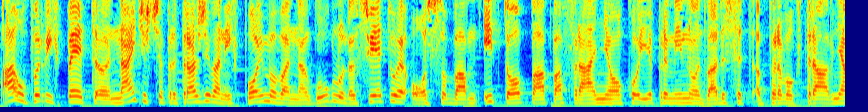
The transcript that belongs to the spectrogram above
a u prvih pet uh, najčešće pretraživanih pojmova na Google na svijetu je osoba i to Papa Franjo koji je preminuo 21. travnja.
